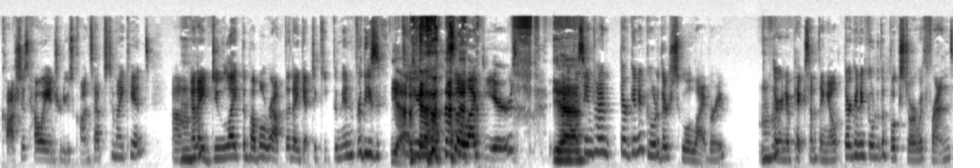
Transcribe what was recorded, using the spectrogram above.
cautious how i introduce concepts to my kids um, and Mhm. i do like the bubble wrap that i get to keep them in for these yeah few yeah. select years but at the same time they're gonna go to their school library Mhm. they're gonna pick something out they're gonna go to the bookstore with friends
